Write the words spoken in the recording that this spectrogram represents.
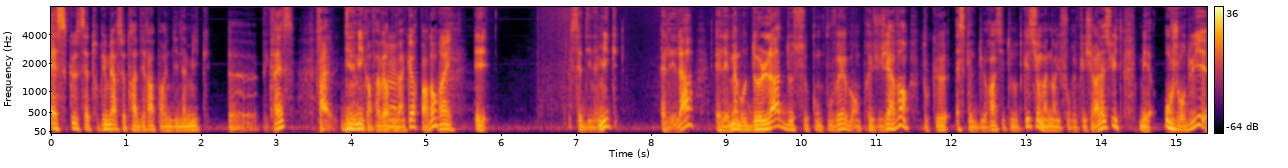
est-ce que cette primaire se traduira par une dynamique euh, Pécresse, enfin dynamique en faveur du mm. vainqueur, pardon. Et cette dynamique, elle est là, elle est même au-delà de ce qu'on pouvait en préjuger avant. Donc, euh, est-ce qu'elle durera C'est une autre question. Maintenant, il faut réfléchir à la suite. Mais aujourd'hui,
